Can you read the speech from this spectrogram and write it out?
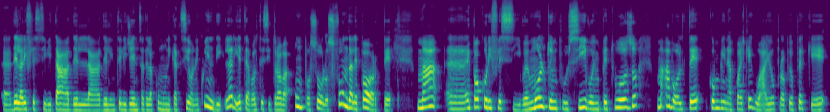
eh, della riflessività, della, dell'intelligenza, della comunicazione, quindi l'ariete a volte si trova un po' solo, sfonda le porte, ma eh, è poco riflessivo, è molto impulsivo, impetuoso, ma a volte combina qualche guaio proprio perché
